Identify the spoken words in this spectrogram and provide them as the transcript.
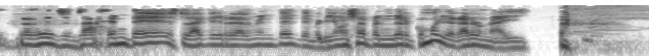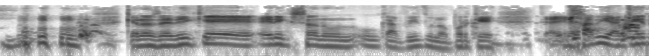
Entonces, esa gente es la que realmente deberíamos aprender cómo llegaron ahí. que nos dedique Ericsson un, capítulo, porque eh, Javi, aquí,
